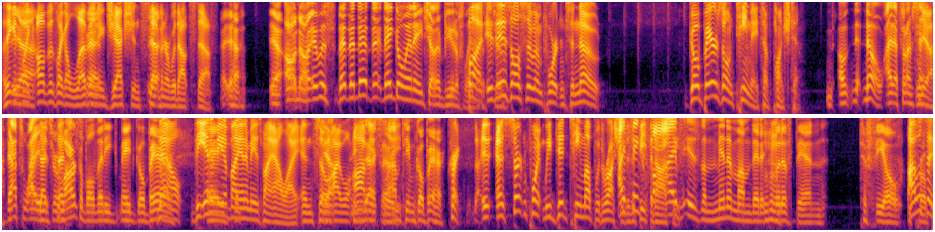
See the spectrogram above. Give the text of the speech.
I think it's Yeah. like of his like eleven Right. ejections, seven Yeah. are without Steph. Yeah, yeah. Oh no, it was they they, they, they go into each other beautifully. But it true. is also important to note Gobert's own teammates have punched him. Oh n- no, I, that's what I'm saying. Yeah. That's why it That's- is remarkable that he made Gobert. Now, the enemy a of my enemy is my ally, and so Yeah, I will exactly. obviously. I'm Team Gobert. correct. At a certain point, we did team up with Russia I to defeat the five Nazis. is the minimum that it Mhm. could have been to feel. I will say,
